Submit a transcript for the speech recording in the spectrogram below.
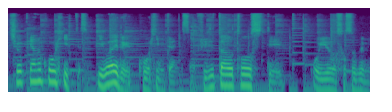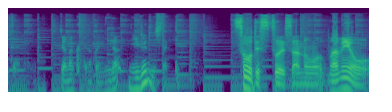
チオピアのコーヒーっていわゆるコーヒーみたいにそのフィルターを通してお湯を注ぐみたいなのじゃなくてなんか煮ら煮るんでしたっけ？そうです、そうです。あの、豆を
